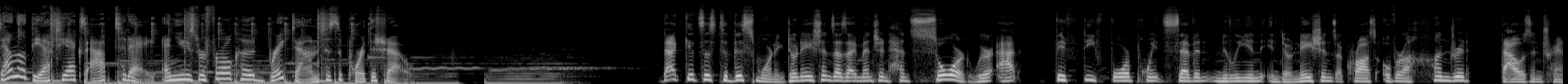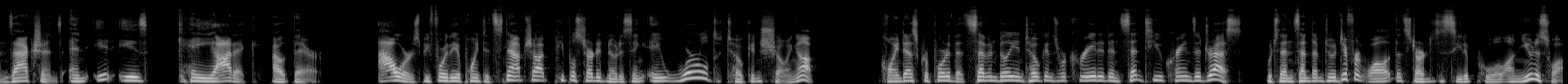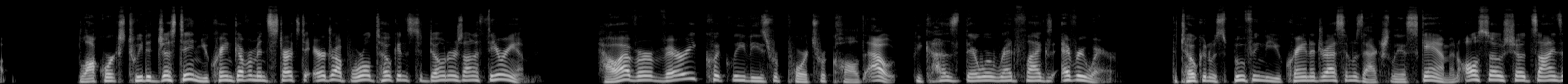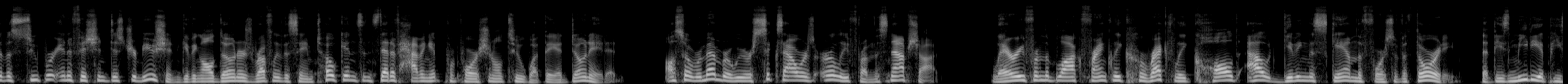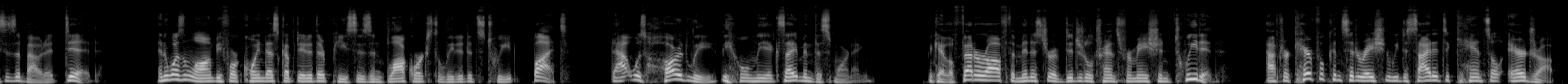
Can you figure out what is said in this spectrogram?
Download the FTX app today and use referral code BREAKDOWN to support the show. That gets us to this morning. Donations, as I mentioned, had soared. We're at 54.7 million in donations across over 100,000 transactions, and it is chaotic out there. Hours before the appointed snapshot, people started noticing a world token showing up. Coindesk reported that 7 billion tokens were created and sent to Ukraine's address, which then sent them to a different wallet that started to seed a pool on Uniswap. Blockworks tweeted just in Ukraine government starts to airdrop world tokens to donors on Ethereum. However, very quickly these reports were called out because there were red flags everywhere. The token was spoofing the Ukraine address and was actually a scam, and also showed signs of a super inefficient distribution, giving all donors roughly the same tokens instead of having it proportional to what they had donated. Also, remember, we were six hours early from the snapshot. Larry from the block frankly correctly called out giving the scam the force of authority that these media pieces about it did. And it wasn't long before Coindesk updated their pieces and Blockworks deleted its tweet, but that was hardly the only excitement this morning. Mikhailo Fedorov, the Minister of Digital Transformation, tweeted After careful consideration, we decided to cancel airdrop.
